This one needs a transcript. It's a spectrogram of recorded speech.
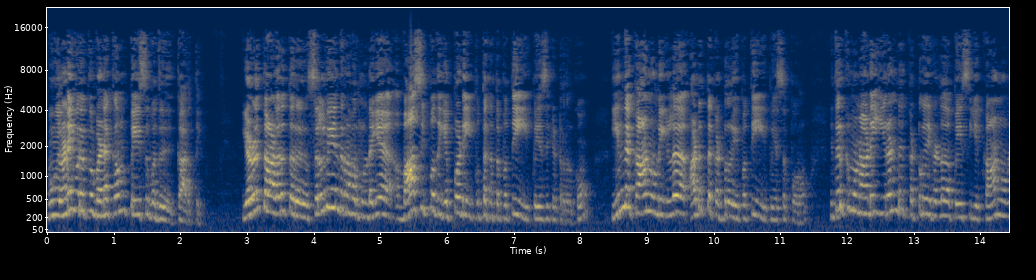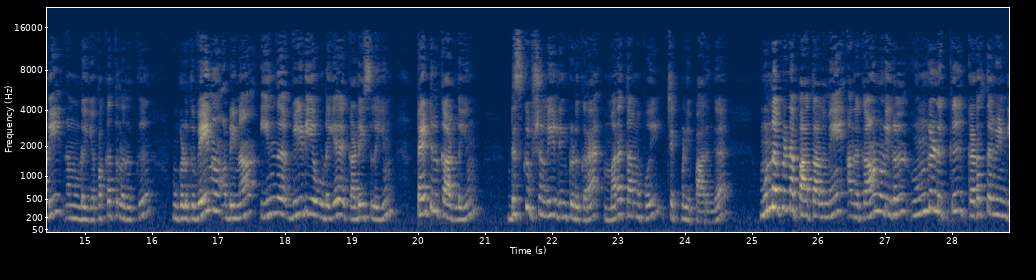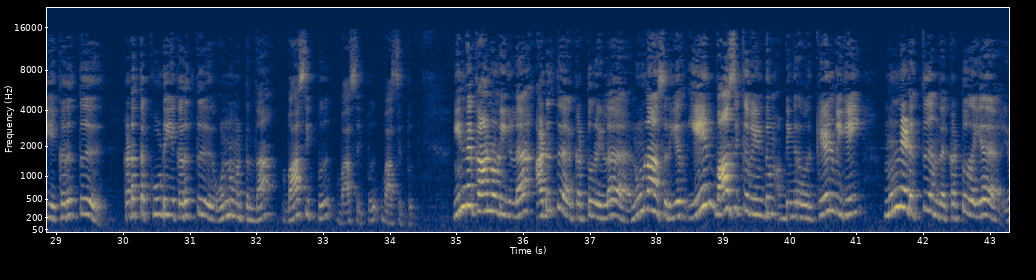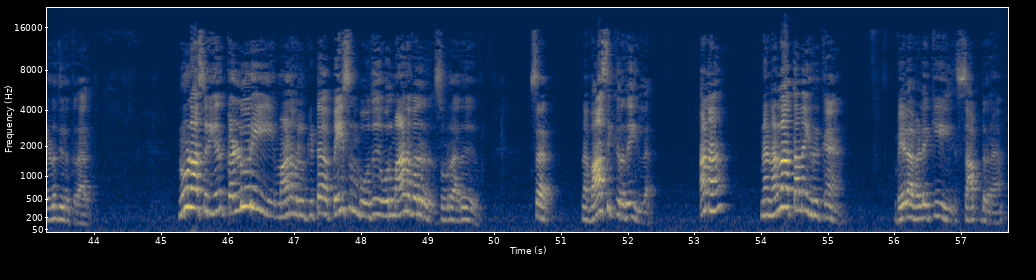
உங்கள் அனைவருக்கும் வணக்கம். பேசுவது கார்த்திக். எழுத்தாளர் திரு செல்வேந்திரன் அவர்களுடைய வாசிப்பது எப்படி புத்தகத்தை பத்தி பேசிக்கிட்டு இருக்கோம். இந்த காணொலியில அடுத்த கட்டுரையை பத்தி பேச போறோம். இதற்கு முன்னாடி இரண்டு கட்டுரைகளை பேசிய காணொளி நம்முடைய பக்கத்துல இருக்கு. உங்களுக்கு வேணும் அப்படின்னா இந்த வீடியோவுடைய கடைசிலையும் டைட்டில் கார்டுலையும் டிஸ்கிரிப்ஷன்லயும் லிங்க் எடுக்கிறேன். மறக்காம போய் செக் பண்ணி பாருங்க. முன்ன பின்ன பார்த்தாலுமே அந்த காணொளிகள் உங்களுக்கு கடத்த வேண்டிய கருத்து கடத்தக்கூடிய கருத்து ஒண்ணு மட்டும்தான். வாசிப்பு வாசிப்பு வாசிப்பு. இந்த காணொளியில அடுத்த கட்டுரையில நூலாசிரியர் ஏன் வாசிக்க வேண்டும் அப்படிங்கிற ஒரு கேள்வியை முன்னெடுத்து அந்த கட்டுரைய எழுதியிருக்கிறார். நூலாசிரியர் கல்லூரி மாணவர்கள்கிட்ட பேசும்போது ஒரு மாணவர் சொல்றாரு சார் நான் வாசிக்கிறதே இல்ல. ஆனா நான் நல்லா தானே இருக்கேன். வேளா வேலைக்கு சாப்பிடுறேன்.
